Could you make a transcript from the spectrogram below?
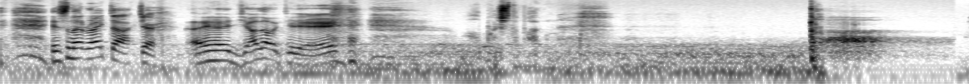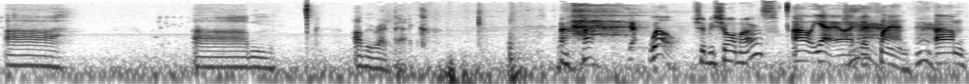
Isn't that right, Doctor? I had Jello today. I'll push the button. Uh, um, I'll be right back. Yeah, well, should we show him ours? Oh, yeah, uh, good plan. Um,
